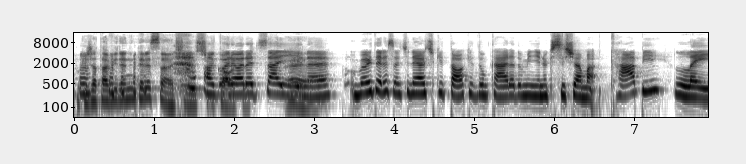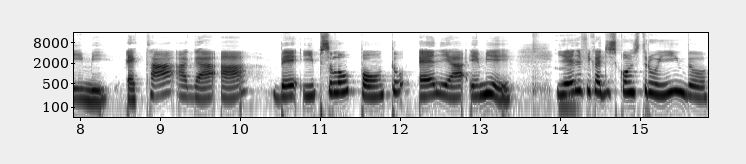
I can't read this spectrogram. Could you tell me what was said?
porque já tá virando interessante. TikTok. Agora é hora de sair, É. né? O meu interessante né, é o TikTok de um cara, do menino que se chama Cabe Lame. É K-H-A-B-Y.L-A-M-E. E ele fica desconstruindo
